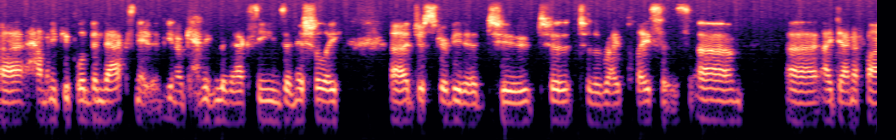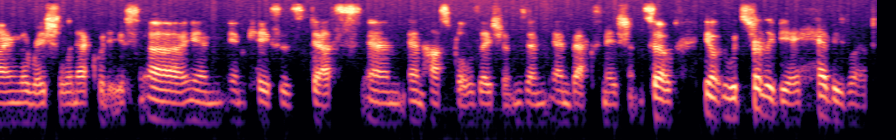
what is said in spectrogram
uh, how many people have been vaccinated. You know, getting the vaccines initially uh, distributed to to to the right places. Um, uh, identifying the racial inequities uh, in in cases, deaths, and and hospitalizations and and vaccinations. So you know it would certainly be a heavy lift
